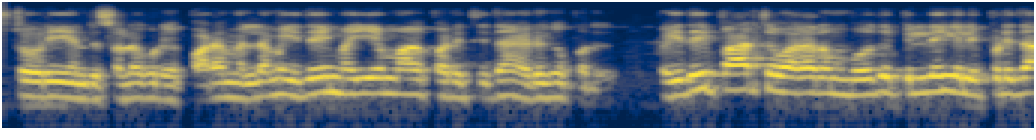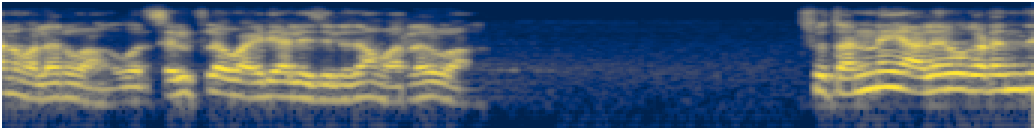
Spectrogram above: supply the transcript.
ஸ்டோரி என்று சொல்லக்கூடிய படம் எல்லாமே இதை மையமாக படுத்தி தான் எடுக்கப்படுது. இப்போ இதை பார்த்து வளரும் போது பிள்ளைகள் இப்படி தான் வளருவாங்க. ஒரு செல்ஃப் லவ் ஐடியாலஜியில் தான் வளருவாங்க. ஸோ தன்னை அளவு கடந்து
